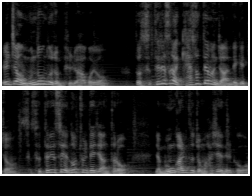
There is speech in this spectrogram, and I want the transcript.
일정한 운동도 좀 필요하고요. 또 스트레스가 계속되면 이제 안 되겠죠. 스트레스에 노출되지 않도록 몸 관리도 좀 하셔야 될 거고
